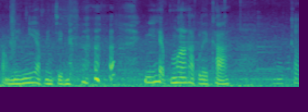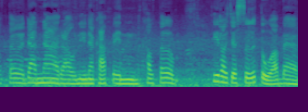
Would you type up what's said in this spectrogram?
ฝั่งนี้เงียบจริงๆ เงียบมากเลยค่ะเคาน์เตอร์ด้านหน้าเรานี่นะคะเป็นเคาน์เตอร์ที่เราจะซื้อตั๋วแบบ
